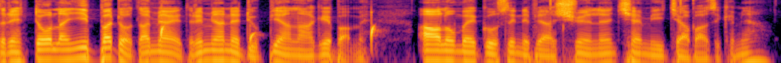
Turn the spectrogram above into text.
သတင်းတော်လန်ရေးဘတ်တော်သားများရဲ့သတင်းများနဲ့အတူပြန်လာခဲ့ပါမယ်အားလုံးပဲကိုယ်စိတ်နှပြရှင်လန်းချမ်းမြေ့ကြပါစေခင်ဗျာ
